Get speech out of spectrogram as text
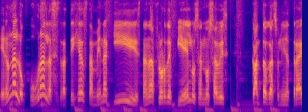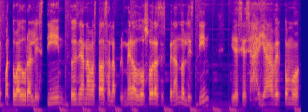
Era una locura, las estrategias también aquí están a flor de piel, o sea, no sabes cuánta gasolina trae, cuánto va a durar el Steam, entonces ya nada más estabas a la primera o dos horas esperando el Steam y decías, ay, ya, a ver cómo,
